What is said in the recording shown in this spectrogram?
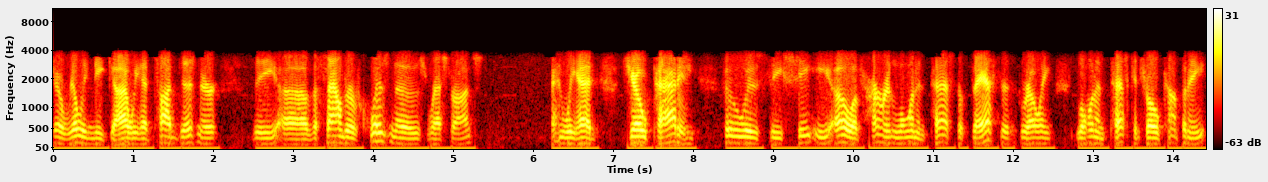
show. Really neat guy. We had Todd Disner, the uh, the founder of Quiznos restaurants, and we had Joe Patty, who was the CEO of Huron Lawn and Pest, the fastest growing lawn and pest control company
